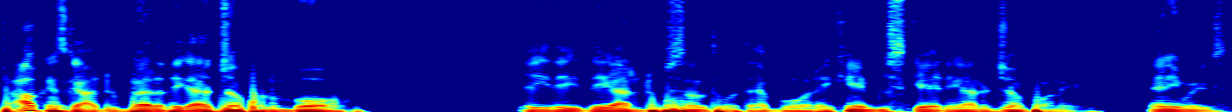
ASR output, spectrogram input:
Falcons got to do better. They got to jump on the ball. They they, they got to do something with that ball. They can't be scared. They got to jump on it. Anyways,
